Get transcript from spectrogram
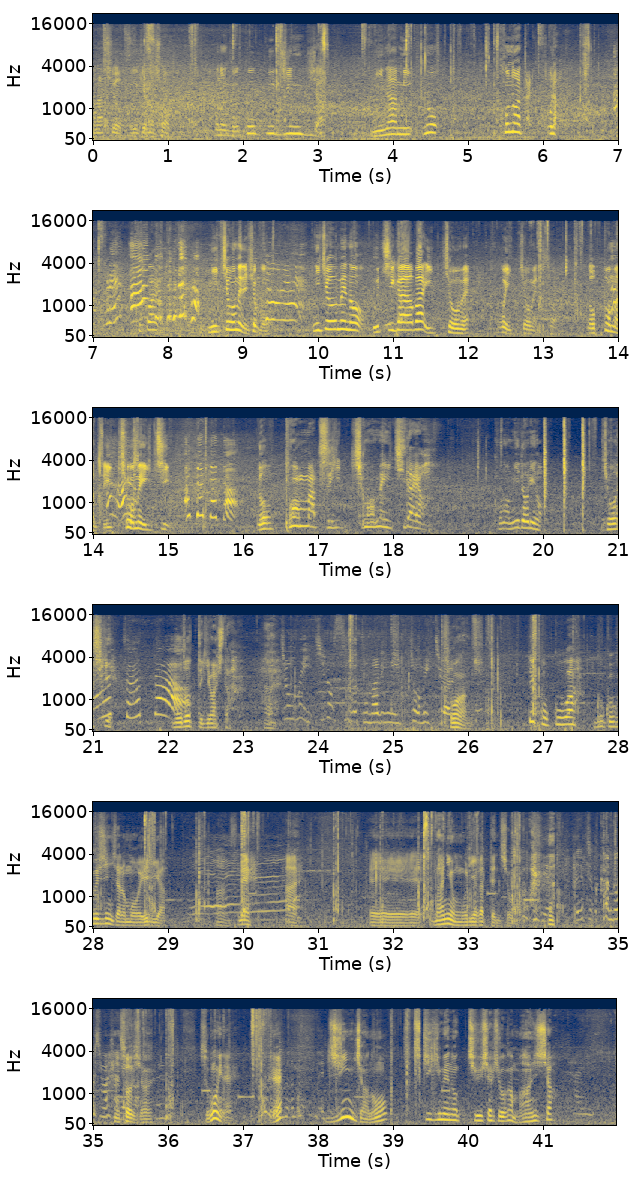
話を続けましょう。この五穀神社南のこの辺り。ほら。あこれ？ここは2丁目でしょここ。2丁目。の内側は1丁目。ここ1丁目です。六本松1丁目1六本松1丁目1だよ。この緑の標識。戻ってきました、はい、一丁目一のすぐ隣に一丁目一がそうなんです。でここは五穀神社のもうエリア。なんですね。はい。えー、何を盛り上がってんでしょうか。ちょっと感動しましたね。そうでしょうね。すごいね。え？神社の月決めの駐車場が満車？は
